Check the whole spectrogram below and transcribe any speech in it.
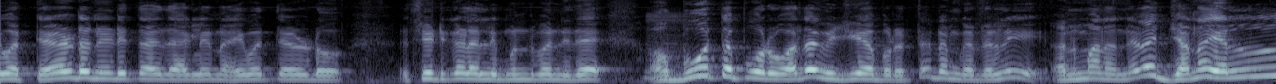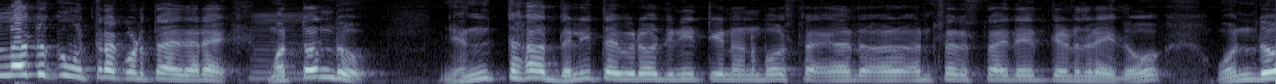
ಐವತ್ತೆರಡು ನಡೀತಾ ಇದೆ. ಆಗಲೇ ಐವತ್ತೆರಡು ಸೀಟ್ಗಳಲ್ಲಿ ಮುಂದೆ ಬಂದಿದೆ. ಅಭೂತಪೂರ್ವವಾದ ವಿಜಯ ಬರುತ್ತೆ. ನಮ್ಗೆ ಅದರಲ್ಲಿ ಅನುಮಾನನೇ ಜನ ಎಲ್ಲದಕ್ಕೂ ಉತ್ತರ ಕೊಡ್ತಾ ಇದ್ದಾರೆ. ಮತ್ತೊಂದು ಎಂತಹ ದಲಿತ ವಿರೋಧಿ ನೀತಿಯನ್ನು ಅನುಭವಿಸ್ತಾ ಅನುಸರಿಸ್ತಾ ಇದೆ ಅಂತ ಹೇಳಿದ್ರೆ ಇದು ಒಂದು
